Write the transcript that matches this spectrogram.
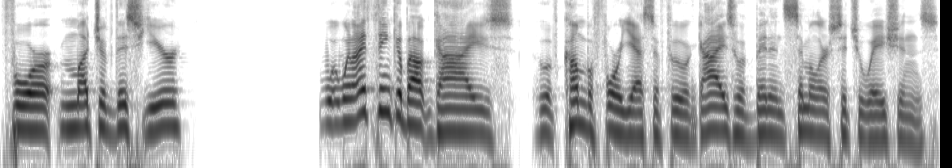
for much of this year. When I think about guys who have come before Yesufu and guys who have been in similar situations,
